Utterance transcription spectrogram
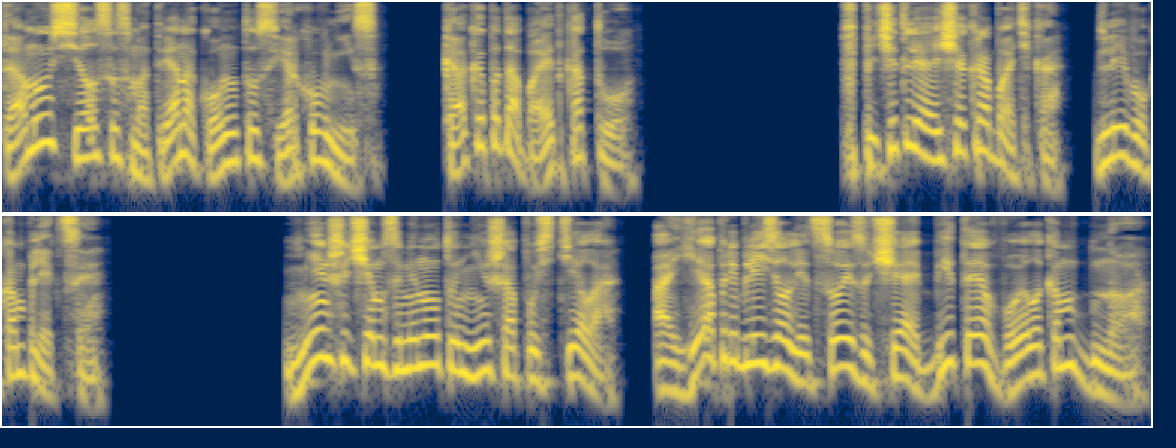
Там и уселся, смотря на комнату сверху вниз, как и подобает коту. Впечатляющая акробатика для его комплекции. Меньше чем за минуту ниша опустела, а я приблизил лицо, изучая битое войлоком дно.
